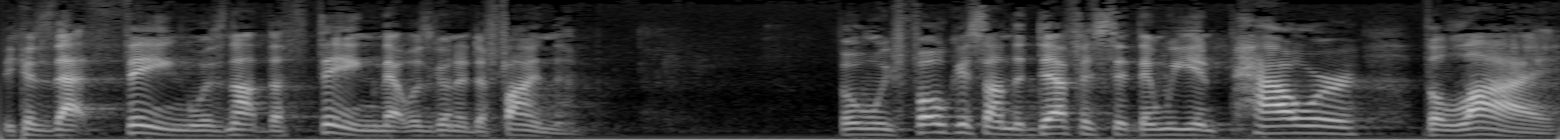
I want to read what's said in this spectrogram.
because that thing was not the thing that was going to define them. But when we focus on the deficit, then we empower the lie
